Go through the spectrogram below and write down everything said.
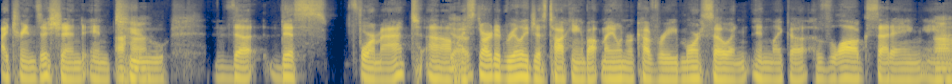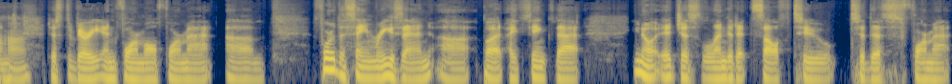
I transitioned into uh-huh. the this format. Um, yes. I started really just talking about my own recovery more so in, in like a, a vlog setting and uh-huh. just a very informal format um, for the same reason. Uh, but I think that you know it just lended itself to to this format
